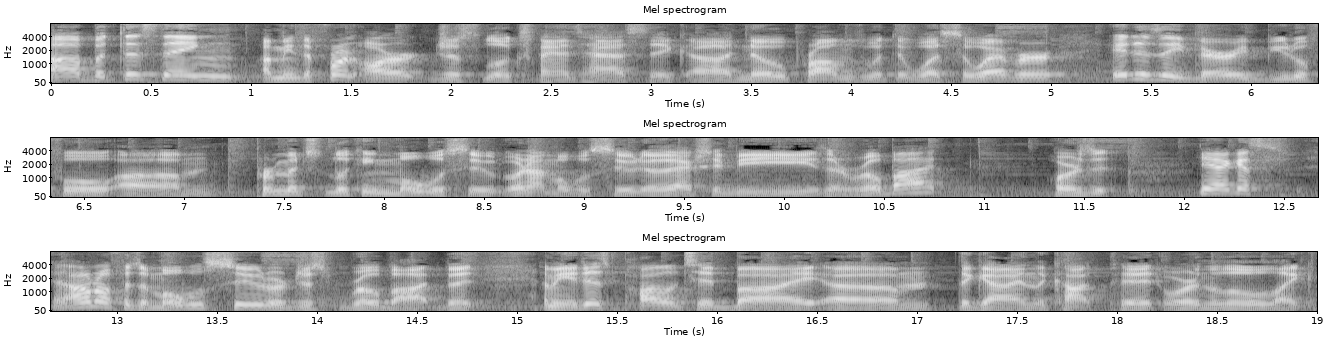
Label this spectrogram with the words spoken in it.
Uh, but this thing, I mean, the front art just looks fantastic. Uh, no problems with it whatsoever. It is a very beautiful, um, pretty much looking mobile suit, or not mobile suit. It would actually be, is it a robot? Or is it, yeah, I guess I don't know if it's a mobile suit or just robot, but I mean it is piloted by um, the guy in the cockpit or in the little like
